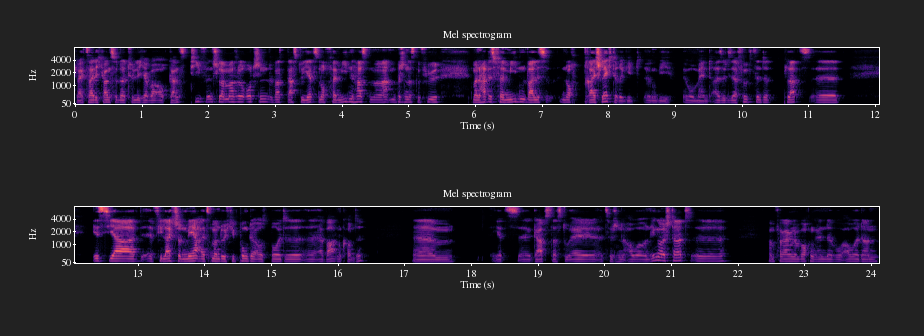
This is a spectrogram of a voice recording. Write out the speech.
Gleichzeitig kannst du natürlich aber auch ganz tief ins Schlamassel rutschen, was das du jetzt noch vermieden hast. Man hat ein bisschen das Gefühl, man hat es vermieden, weil es noch drei schlechtere gibt irgendwie im Moment. Also dieser 15. Platz äh, ist ja äh, vielleicht schon mehr, als man durch die Punkteausbeute äh, erwarten konnte. Ähm, jetzt äh, gab es das Duell äh, zwischen Aue und Ingolstadt äh, am vergangenen Wochenende, wo Aue dann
